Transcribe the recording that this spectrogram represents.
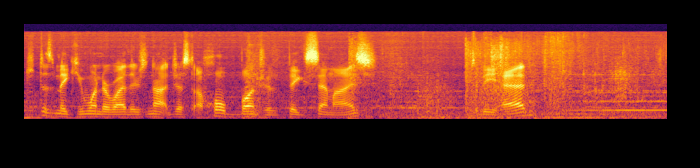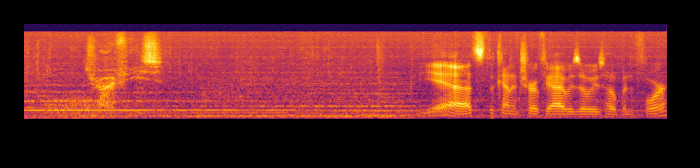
Which does make you wonder why there's not just a whole bunch of big semis to be had. Trophies. Yeah, that's the kind of trophy I was always hoping for.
